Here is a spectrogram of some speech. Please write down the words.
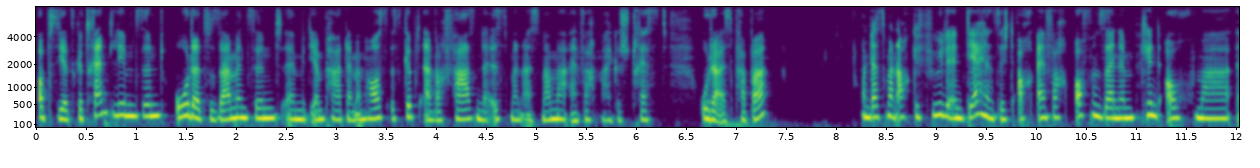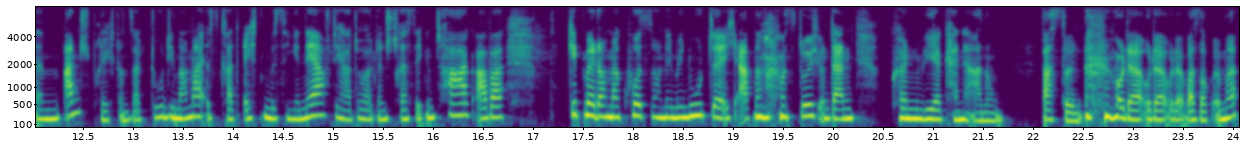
ob sie jetzt getrennt lebend sind oder zusammen sind äh, mit ihrem Partner im Haus, es gibt einfach Phasen, da ist man als Mama einfach mal gestresst oder als Papa. Und dass man auch Gefühle in der Hinsicht auch einfach offen seinem Kind auch mal ähm, anspricht und sagt, du, die Mama ist gerade echt ein bisschen genervt, die hatte heute einen stressigen Tag, aber gib mir doch mal kurz noch eine Minute, ich atme mal kurz durch und dann können wir, keine Ahnung, basteln oder, oder, oder was auch immer.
